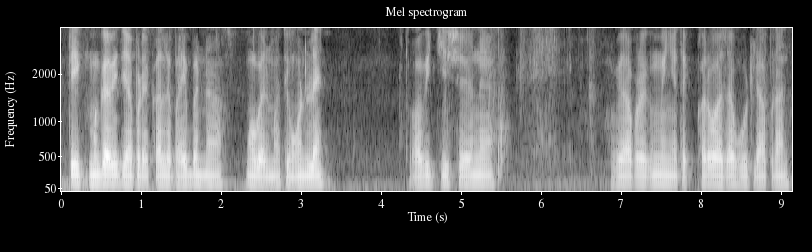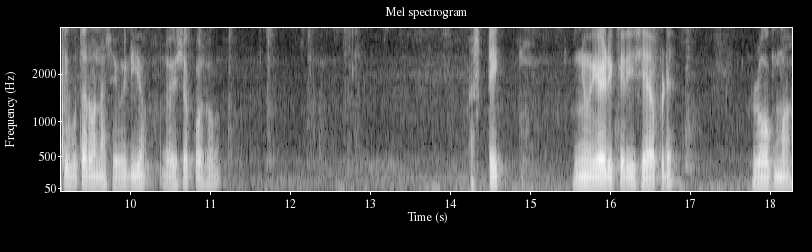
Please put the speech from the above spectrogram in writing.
સ્ટીક મંગાવી હતી આપણે કાલે ભાઈબંધના મોબાઈલમાંથી ઓનલાઈન તો આવી ગઈ છે અને હવે આપણે ગમે અહીંયા કંઈક ફરવા જવું એટલે આપણે આનાથી ઉતારવાના છે વીડિયો. જોઈ શકો છો. સ્ટીક ન્યૂ એડ કરી છે આપણે વ્લોગમાં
